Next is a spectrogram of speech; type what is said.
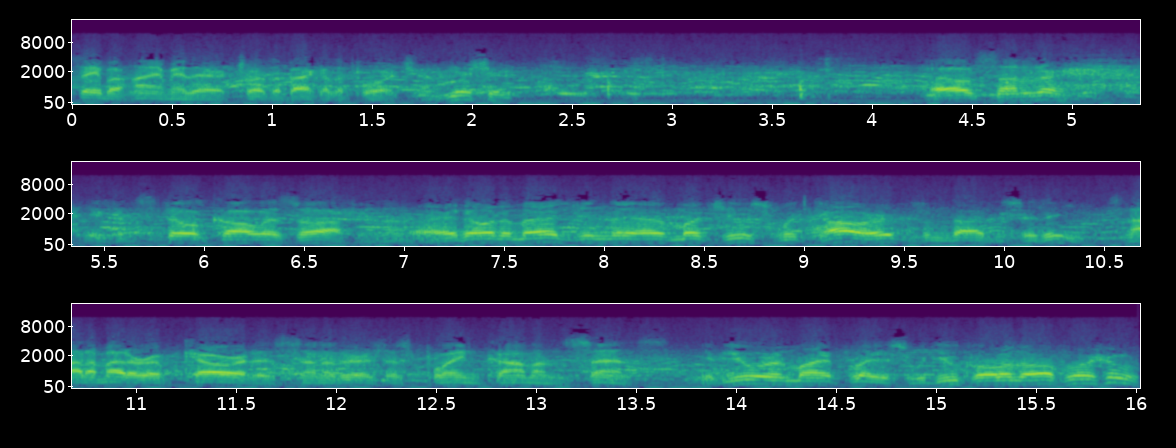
stay behind me there toward the back of the porch. Huh? Yes, sir. Well, Senator, you can still call this off, you know. I don't imagine they have much use for cowards in Dodge City. It's not a matter of cowardice, Senator. It's just plain common sense. If you were in my place, would you call it off, Marshal?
